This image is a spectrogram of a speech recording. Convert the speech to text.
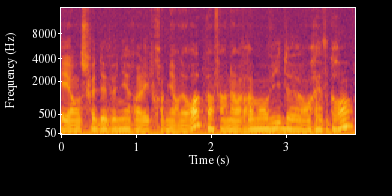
Et on souhaite devenir les premiers en Europe. Enfin, on a vraiment envie de, on rêve grand.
